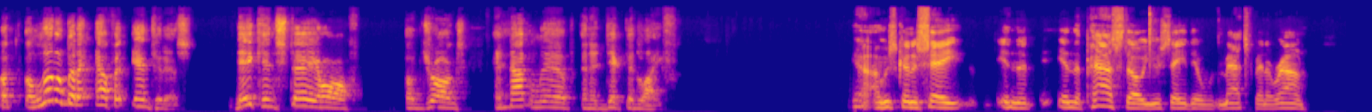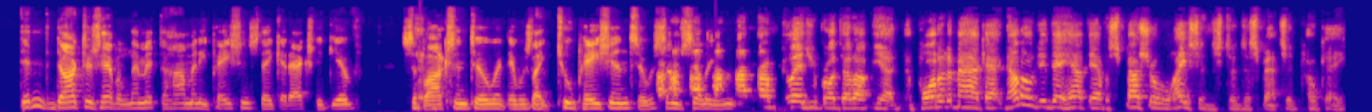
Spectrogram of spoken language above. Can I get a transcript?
a, a little bit of effort into this, they can stay off of drugs and not live an addicted life. Yeah, I was going to say in the in the past, though, you say the MAT's been around. Didn't the doctors have a limit to how many patients they could actually give Suboxone to? It was like two patients. It was some silly. I, am glad you brought that up. Yeah, part of the MAT Act. Not only did they have to have a special license to dispense it, okay,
